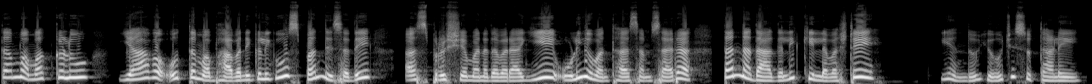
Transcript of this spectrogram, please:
ತಮ್ಮ ಮಕ್ಕಳು ಯಾವ ಉತ್ತಮ ಭಾವನೆಗಳಿಗೂ ಸ್ಪಂದಿಸದೆ ಅಸ್ಪೃಶ್ಯ ಮನದವರಾಗಿಯೇ ಉಳಿಯುವಂತಹ ಸಂಸಾರ ತನ್ನದಾಗಲಿಕ್ಕಿಲ್ಲವಷ್ಟೇ? ಎಂದು ಯೋಚಿಸುತ್ತಾಳೆ.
